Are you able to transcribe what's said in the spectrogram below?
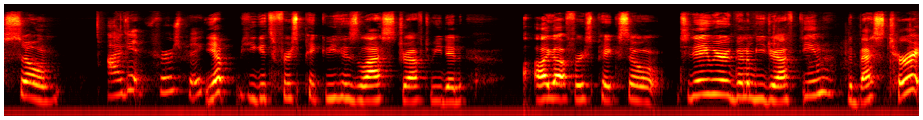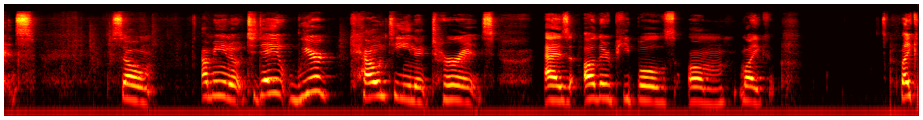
So, I get first pick. yep, he gets first pick because last draft we did, I got first pick. So today we are going to be drafting the best turrets. So, I mean, today we're counting turrets as other people's um like like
